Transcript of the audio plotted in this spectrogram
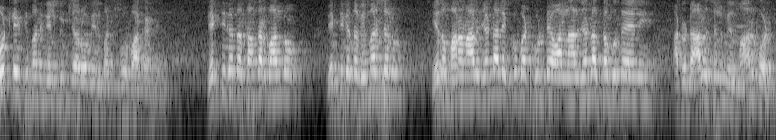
ఓట్లేసి మనం గెలిపించారో మీరు మర్చిపోబాకండి. వ్యక్తిగత సందర్భాల్లో వ్యక్తిగత విమర్శలు ఏదో మన నాలుగు జెండాలు ఎక్కువ పట్టుకుంటే వాళ్ళ నాలుగు జెండాలు తగ్గుతాయని అటువంటి ఆలోచనలు మీరు మానుకోండి.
